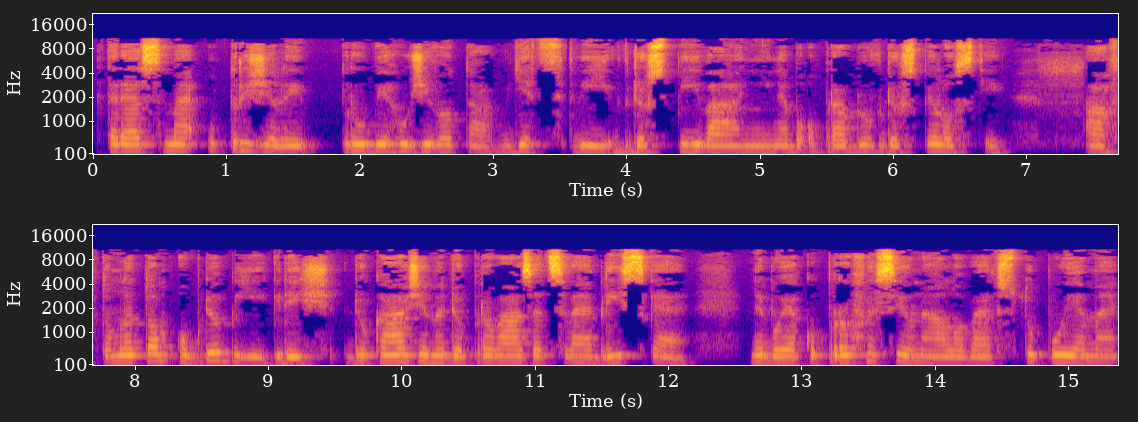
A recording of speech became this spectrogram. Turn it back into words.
které jsme utržili v průběhu života, v dětství, v dospívání nebo opravdu v dospělosti. A v tomhletom období, když dokážeme doprovázet své blízké, nebo jako profesionálové vstupujeme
